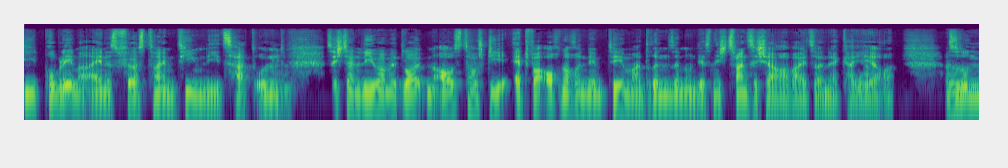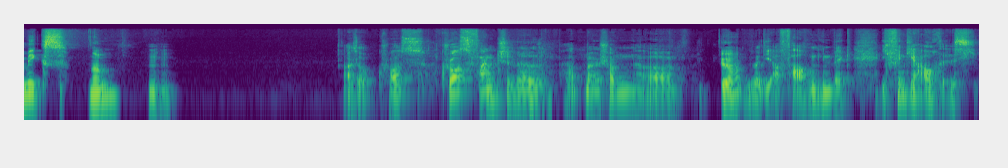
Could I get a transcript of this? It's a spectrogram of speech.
die Probleme eines First-Time-Teamleads hat und mhm. sich dann lieber mit Leuten austauscht, die etwa auch noch in dem Thema drin sind und jetzt nicht 20 Jahre weiter in der Karriere. Ja. Also so ein Mix. Ne? Mhm. Also cross, cross-functional hat man schon äh, ja. über die Erfahrung hinweg. Ich finde ja auch, es,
